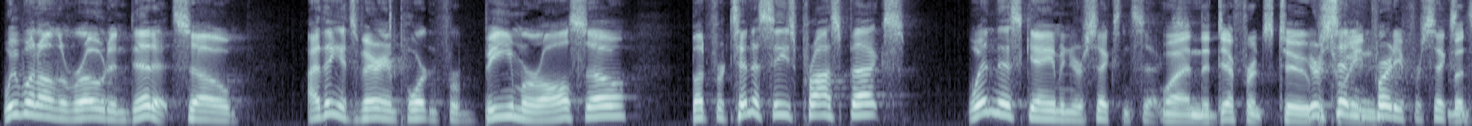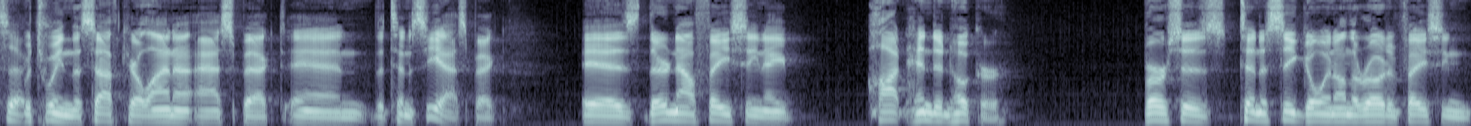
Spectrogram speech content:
we went on the road and did it. So I think it's very important for Beamer also. But for Tennessee's prospects, win this game and you're six and six. Well, and the difference too. You're between, sitting pretty for six and six. between the South Carolina aspect and the Tennessee aspect is they're now facing a hot Hendon Hooker versus Tennessee going on the road and facing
